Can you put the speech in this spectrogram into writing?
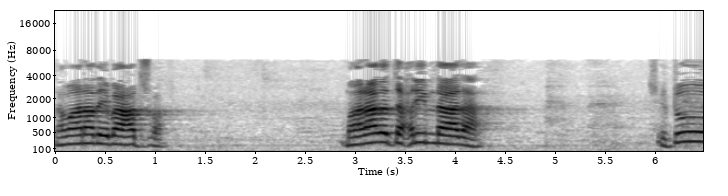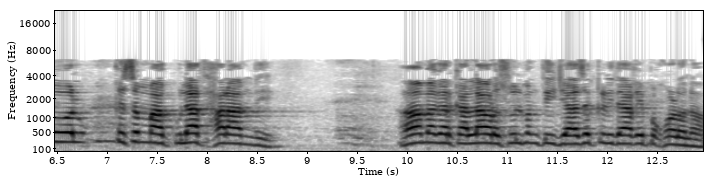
دا معنا د اباحت شو معنا د تحریم دا ده چې ټول قسم ماکولات حرام دي ها مګر ک الله او رسول مونږ ته اجازه کړې دا غي په خړلو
